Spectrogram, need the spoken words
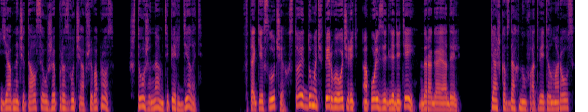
явно читался уже прозвучавший вопрос. Что же нам теперь делать? В таких случаях стоит думать в первую очередь о пользе для детей, дорогая Адель. Тяжко вздохнув, ответил Мороз,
